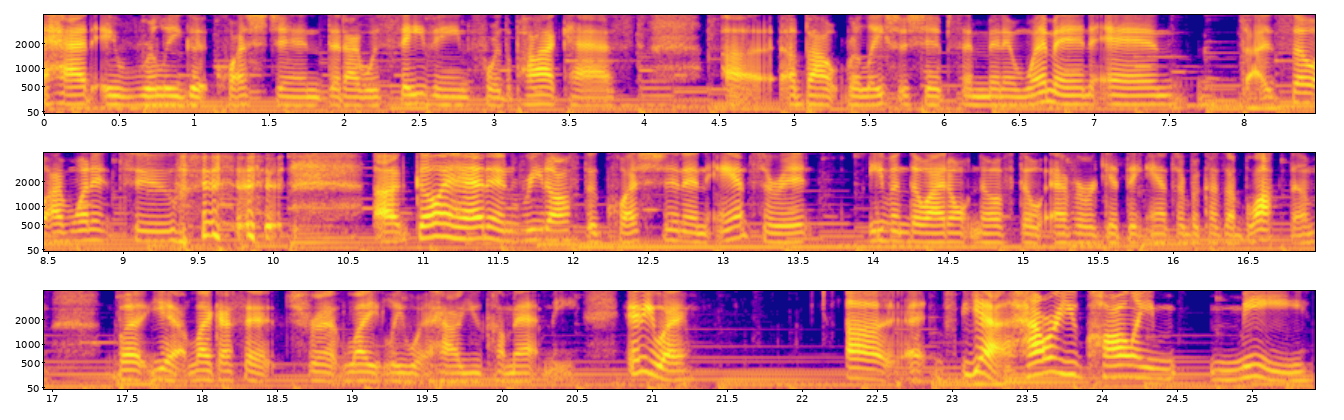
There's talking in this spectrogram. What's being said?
had a really good question that I was saving for the podcast uh, about relationships and men and women. And so I wanted to uh, go ahead and read off the question and answer it. Even though I don't know if they'll ever get the answer because I blocked them. But yeah, like I said, tread lightly with how you come at me. Anyway, uh, yeah, how are you calling me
